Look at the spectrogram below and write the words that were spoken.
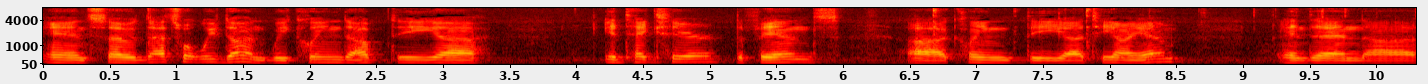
and so that's what we've done. We cleaned up the uh, intakes here, the fins, uh, cleaned the uh, TIM, and then uh,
